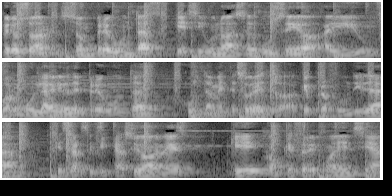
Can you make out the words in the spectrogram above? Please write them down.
Pero son, son preguntas que si uno hace buceo hay un formulario de preguntas justamente sobre esto, a qué profundidad, qué certificaciones, qué, con qué frecuencia.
